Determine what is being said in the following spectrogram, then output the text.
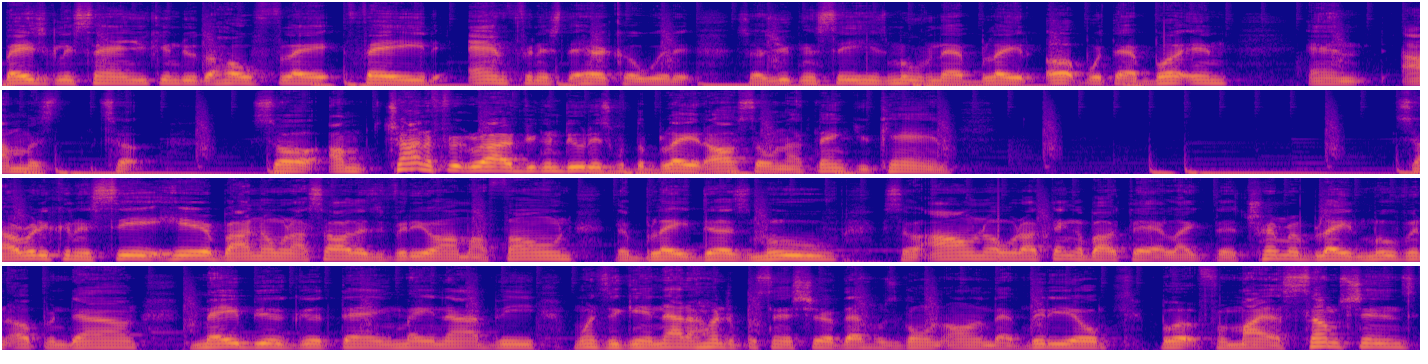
Basically saying you can do the whole fade and finish the haircut with it. So as you can see, he's moving that blade up with that button. And I'm a, so I'm trying to figure out if you can do this with the blade also, and I think you can. So I really couldn't see it here, but I know when I saw this video on my phone, the blade does move. So I don't know what I think about that. Like the trimmer blade moving up and down may be a good thing, may not be. Once again, not 100% sure if that's what's going on in that video, but for my assumptions,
